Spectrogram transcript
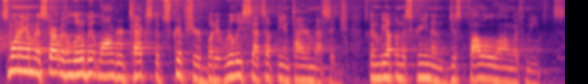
This morning I'm going to start with a little bit longer text of Scripture, but it really sets up the entire message. It's going to be up on the screen and just follow along with me. It's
